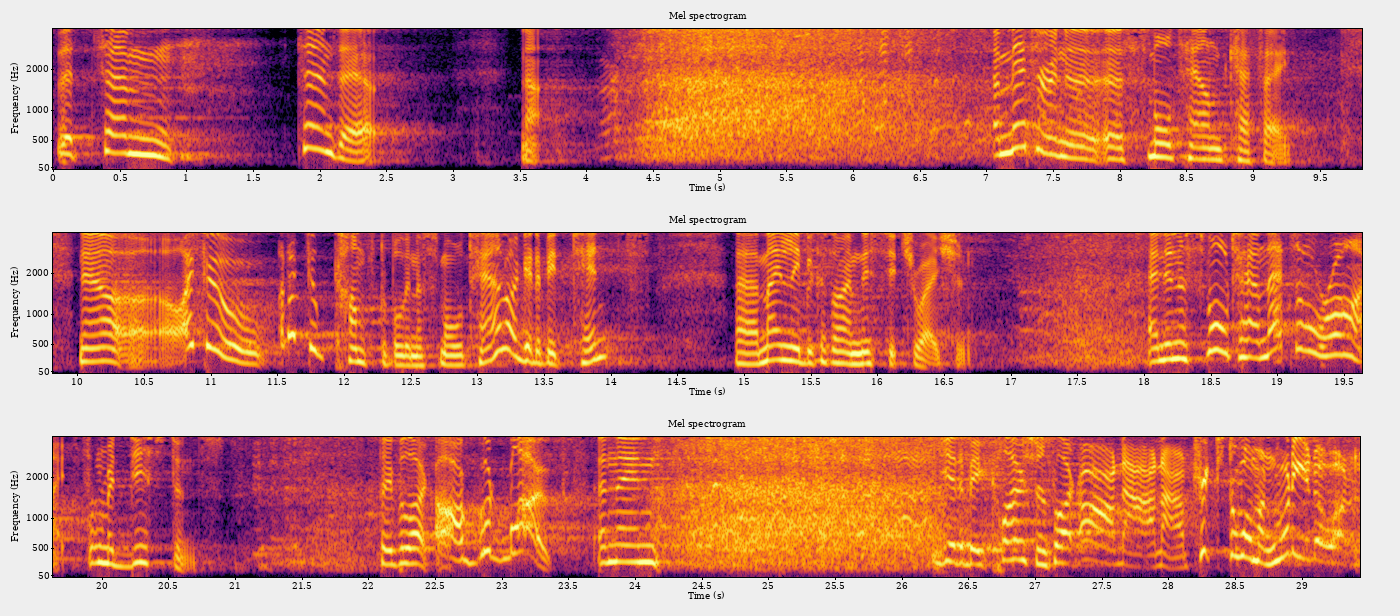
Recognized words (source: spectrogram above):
But um, turns out, no. I met her in a, a small town cafe. Now, I feel I don't feel comfortable in a small town. I get a bit tense, uh, mainly because I'm in this situation. And in a small town, that's all right from a distance. People are like, "Oh, good bloke," and then you get a bit closer. And it's like, "Oh, no, no, trickster woman, what are you doing?"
